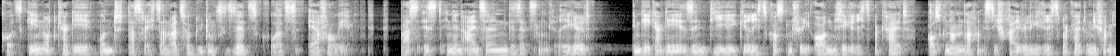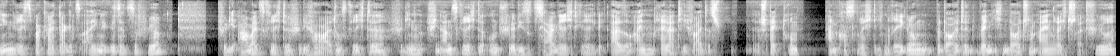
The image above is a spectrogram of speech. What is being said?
kurz GNOTKG und das Rechtsanwaltsvergütungsgesetz, kurz RVG. Was ist in den einzelnen Gesetzen geregelt? Im GKG sind die Gerichtskosten für die ordentliche Gerichtsbarkeit. Ausgenommen davon ist die freiwillige Gerichtsbarkeit und die Familiengerichtsbarkeit. Da gibt es eigene Gesetze für. Für die Arbeitsgerichte, für die Verwaltungsgerichte, für die Finanzgerichte und für die Sozialgerichte geregelt. Also ein relativ weites Spektrum an kostenrechtlichen Regelungen bedeutet, wenn ich in Deutschland einen Rechtsstreit führe,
